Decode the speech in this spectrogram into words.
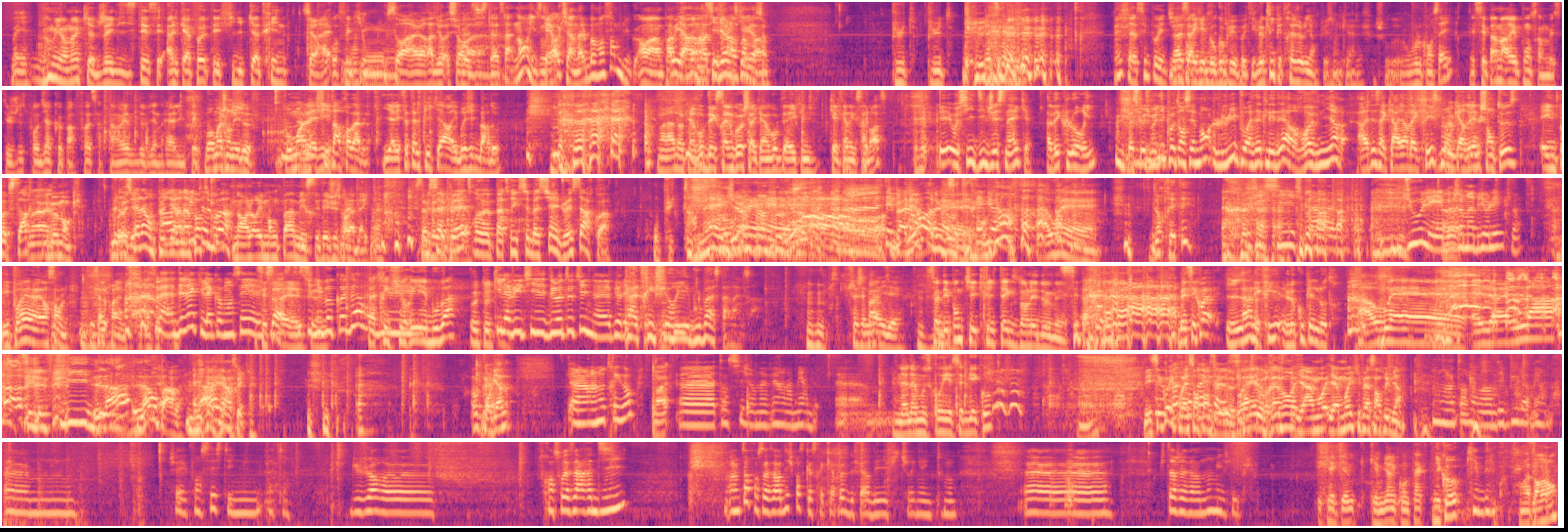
Voyez. non, mais il y en a un qui a déjà existé, c'est Al Capote et Philippe Catherine. C'est vrai. Pour ceux qui ont Sur euh, radio, sur. euh, assisté à ça. Non, ils ont Skyrock. sorti un album ensemble, du coup. Oh, un, pas Ah oui, un un, album, un un titre, single un ensemble. single, hein. Pute, pute. Ouais, c'est assez poétique. C'est vrai qu'il est beaucoup plus poétique. Le clip est très joli en plus, donc euh, je vous, on vous le conseille. Et c'est pas ma réponse, hein, mais c'était juste pour dire que parfois certains rêves deviennent réalité. Bon, moi j'en ai deux. Pour moi, les vas-y. feats improbables. Il y a les Fatal Picard et Brigitte Bardot. voilà, donc un groupe d'extrême gauche avec un groupe avec quelqu'un d'extrême droite. Et aussi DJ Snake avec Laurie. Parce que je me dis potentiellement, lui pourrait peut-être l'aider à revenir, arrêter sa carrière d'actrice pour garder une chanteuse et une pop star Ouais. qui me manque. Mais dans ce cas-là, on peut Ah, dire n'importe te quoi. Non, Laurie me manque pas, mais c'était juste pour la blague. Mais ça peut être euh, Patrick Sébastien et Joe Star, quoi. Oh putain, mec Euh, T'es tu vas aller violent. loin, lui. Ouais, C'était Très violent. Ah ouais. De retraité Si, je sais pas. euh, Jules et Benjamin Biolay, tu vois. Mais ils pourraient aller ensemble, c'est ça le problème. Bah, déjà qu'il a commencé. C'est euh, ça, C'est du vocodeur. ou Patrick du- Fiori et Booba. Qu'il avait utilisé de l'autotune, euh, Biolay. Patrick Fiori et Booba, c'est pas mal ça. Ça j'aime bien l'idée. Ça dépend qui écrit le texte dans les deux, mais. C'est pas faux. Mais c'est quoi L'un écrit le couplet de l'autre. Ah ouais. Elle est là. C'est le feed. Là, là on parle. Là il y a un truc. Morgane Euh, un autre exemple Ouais. Euh, Attends, si j'en avais un, la merde. Euh, Nana Mouskouri et Seth Gecko. Mais c'est quoi, ils pourraient s'entendre les deux. Je pense que vraiment, il y a un mois- il y a moyen qu'ils fassent un truc bien. hum, attends, j'en ai un début, la merde. Euh, J'avais pensé, c'était une. Attends. Du genre. euh, Françoise Hardy. En même temps, Françoise Hardy, je pense qu'elle serait capable de faire des featuring avec tout le monde. Euh... Putain, j'avais un nom, mais je l'ai plus. Et qui, qui aime- qui aime bien le contact. Nico, Qui aime bien le contact. en attendant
